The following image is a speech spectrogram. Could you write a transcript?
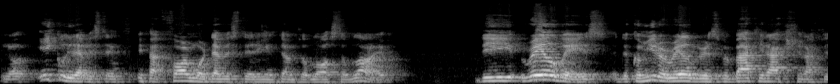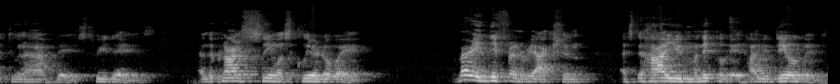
you know, equally devastating, in fact, far more devastating in terms of loss of life, the railways, the commuter railways were back in action after two and a half days, three days, and the crime scene was cleared away. Very different reaction as to how you manipulate, how you deal with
